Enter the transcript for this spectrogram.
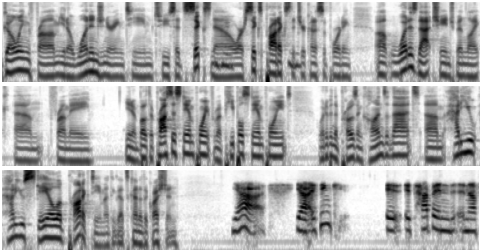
going from you know one engineering team to you said six now mm-hmm. or six products mm-hmm. that you're kind of supporting. Uh, what has that change been like um, from a you know both a process standpoint from a people standpoint? What have been the pros and cons of that? Um, how do you how do you scale a product team? I think that's kind of the question. Yeah. Yeah i think it, it's happened enough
